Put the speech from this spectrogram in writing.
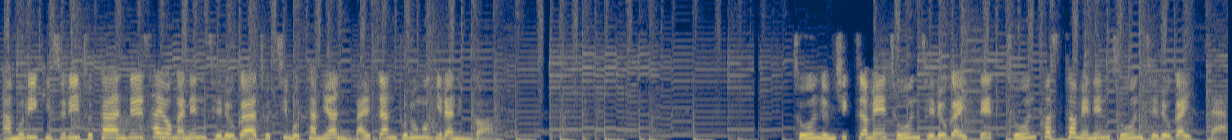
아무리 기술이 좋다 한들 사용하는 재료가 좋지 못하면 말짱 도루묵이라는 것. 좋은 음식점에 좋은 재료가 있듯 좋은 커스텀에는 좋은 재료가 있다.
